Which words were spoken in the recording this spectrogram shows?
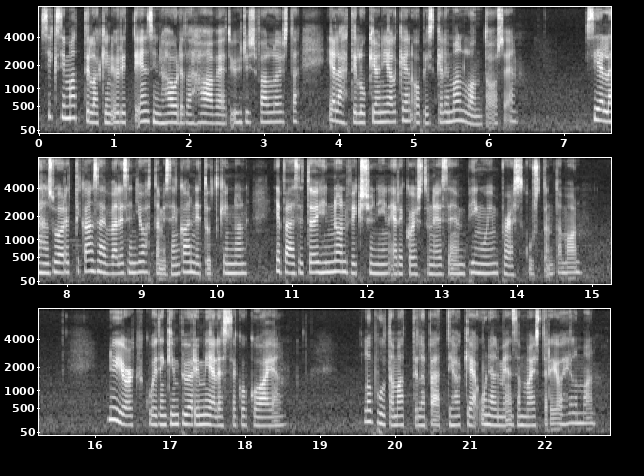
Siksi Mattilakin yritti ensin haudata haaveet Yhdysvalloista ja lähti lukion jälkeen opiskelemaan Lontooseen. Siellä hän suoritti kansainvälisen johtamisen kanditutkinnon ja pääsi töihin non-fictioniin erikoistuneeseen Penguin Press-kustantamoon. New York kuitenkin pyöri mielessä koko ajan. Lopulta Mattila päätti hakea unelmiensa maisteriohjelmaan.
